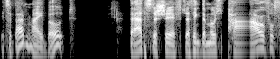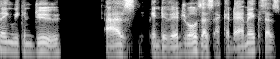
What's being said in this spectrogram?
it's about my boat. That's the shift. I think the most powerful thing we can do as individuals, as academics, as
